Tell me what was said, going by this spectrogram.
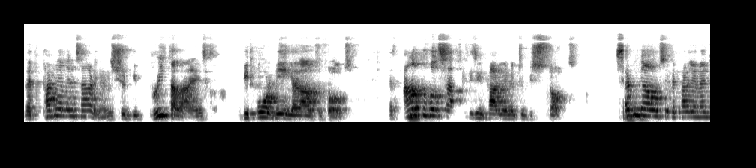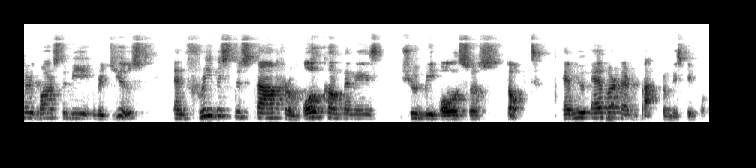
that parliamentarians should be breathalyzed before being allowed to vote, that alcohol subsidies in parliament to be stopped, serving hours in the parliamentary bars to be reduced, and freebies to staff from all companies should be also stopped. Have you ever heard back from these people?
